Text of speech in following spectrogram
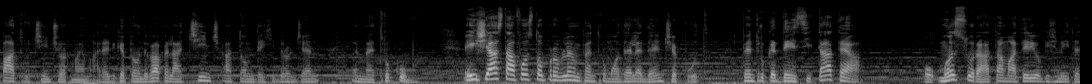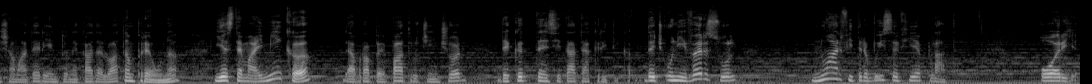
4-5 ori mai mare, adică pe undeva pe la 5 atomi de hidrogen în metru cub. Ei, și asta a fost o problemă pentru modele de început, pentru că densitatea o măsurată a materiei obișnuite și a materiei întunecate luată împreună este mai mică, de aproape 4-5 ori, decât densitatea critică. Deci universul nu ar fi trebuit să fie plat. Ori uh,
